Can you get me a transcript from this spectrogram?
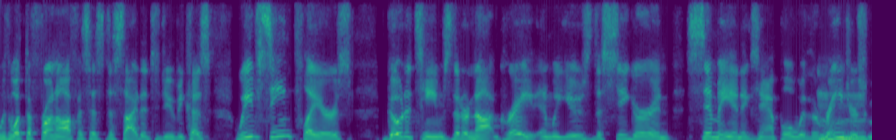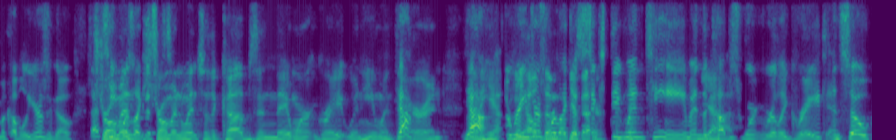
with what the front office has decided to do because we've seen players go to teams that are not great. And we use the Seager and Semien example with the Rangers Mhm. from a couple years ago. That Stroman, like a Stroman went to the Cubs and they weren't great when he went Yeah. there. And Yeah, and he, the he Rangers were like a 60 win team, and the Yeah. Cubs weren't really great. And so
